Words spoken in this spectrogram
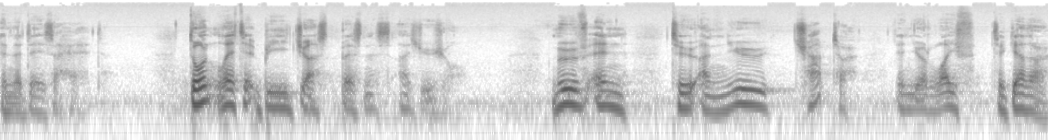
in the days ahead. Don't let it be just business as usual. Move into a new chapter in your life together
